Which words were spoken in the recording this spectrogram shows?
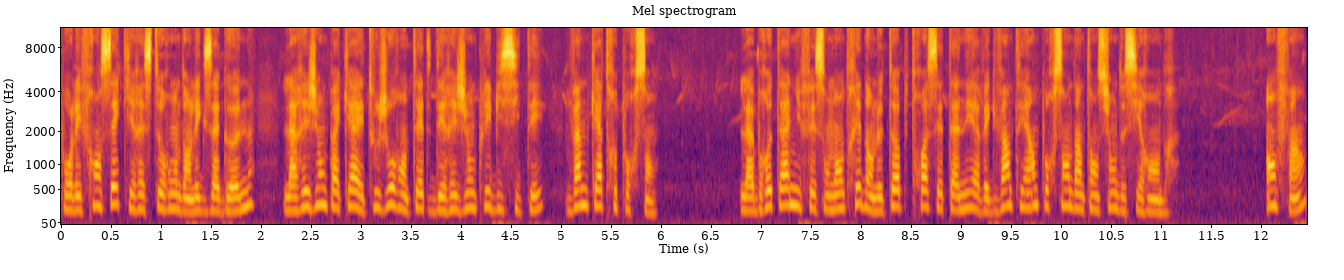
Pour les Français qui resteront dans l'Hexagone, la région PACA est toujours en tête des régions plébiscitées, 24%. La Bretagne fait son entrée dans le top 3 cette année avec 21% d'intention de s'y rendre. Enfin,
